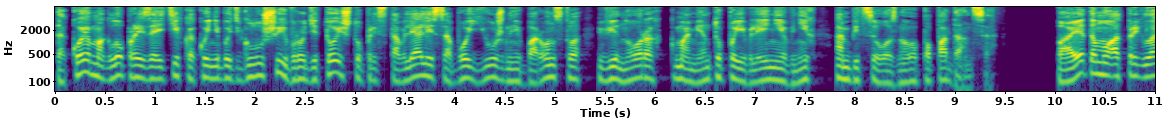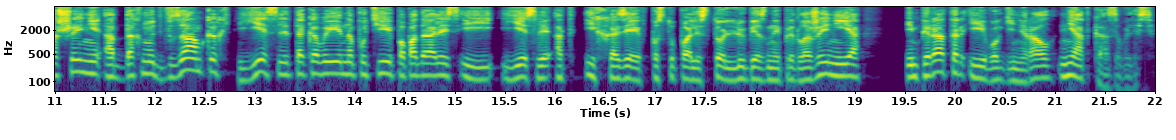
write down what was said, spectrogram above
Такое могло произойти в какой-нибудь глуши, вроде той, что представляли собой южные баронства в Винорах к моменту появления в них амбициозного попаданца. Поэтому от приглашений отдохнуть в замках, если таковые на пути попадались и если от их хозяев поступали столь любезные предложения, император и его генерал не отказывались.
